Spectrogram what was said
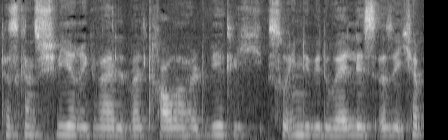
Das ist ganz schwierig, weil, weil Trauer halt wirklich so individuell ist. Also ich habe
